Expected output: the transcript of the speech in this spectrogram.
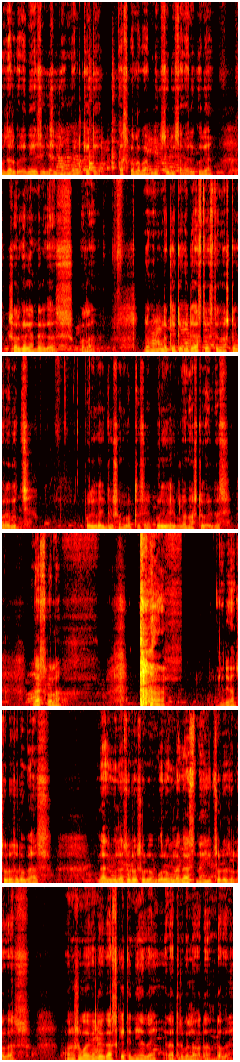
উজাড় করে দিয়েছে, কিছু জঙ্গল কেটে গাছপালা পাবলিক চুরি চামারি করে সরকারি আন্ডারে গাছপালা জঙ্গলগুলো কেটে কেটে আস্তে আস্তে নষ্ট করে দিচ্ছে। পরিবেশ দূষণ করতেছে, পরিবেশগুলো নষ্ট করে দিতেছে গাছপালা। দেখেন ছোটো ছোটো গাছ, গাছগুলো ছোটো ছোটো, বড়োগুলো গাছ নাই, ছোটো ছোটো গাছ। অনেক সময় এখান থেকে গাছ কেটে নিয়ে যায়, রাতের বেলা অন্ধকারে।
